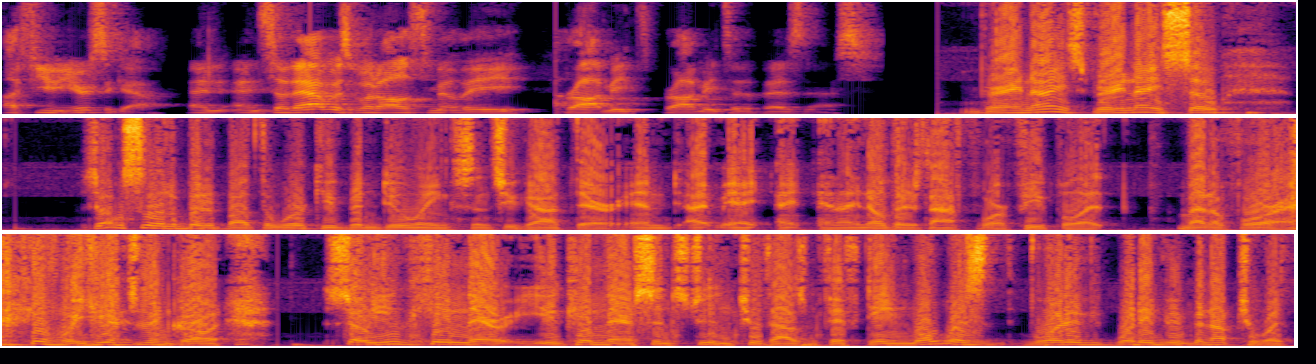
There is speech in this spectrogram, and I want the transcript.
a few years ago. And and so that was what ultimately brought me brought me to the business. Very nice, very nice. So tell us a little bit about the work you've been doing since you got there. And I I, and I know there's not four people at Metafora anyway. You guys been growing. So you came there. You came there since 2015. What was what have what have you been up to? What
